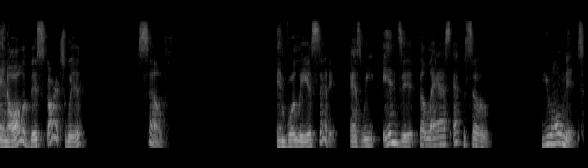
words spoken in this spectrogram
And all of this starts with self. And Volia said it as we ended the last episode. You own it.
